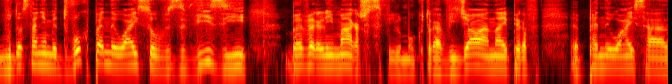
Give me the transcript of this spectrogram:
dostaniemy dwóch Pennywise'ów z wizji Beverly Marsh z filmu, która widziała najpierw Pennywise'a e,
